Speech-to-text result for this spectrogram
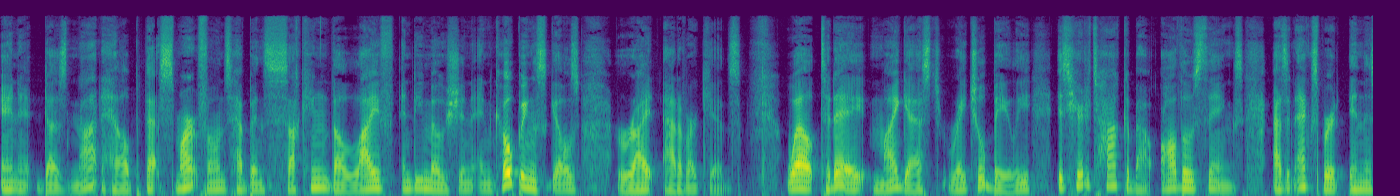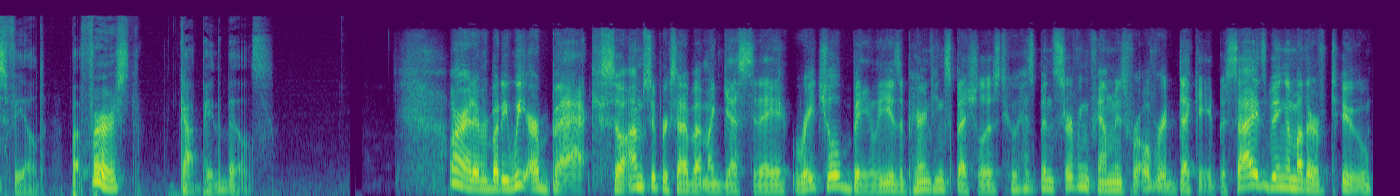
And it does not help that smartphones have been sucking the life and emotion and coping skills right out of our kids. Well, today, my guest, Rachel Bailey, is here to talk about all those things as an expert in this field. But first, gotta pay the bills. All right, everybody, we are back. So I'm super excited about my guest today. Rachel Bailey is a parenting specialist who has been serving families for over a decade. Besides being a mother of two,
